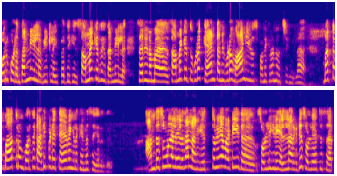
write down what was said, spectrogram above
ஒரு குடம் தண்ணி இல்லை வீட்டில் இப்போதைக்கு. சமைக்கிறதுக்கு தண்ணி இல்லை. சரி நம்ம சமைக்கிறதுக்கு கூட கேன் தண்ணி கூட வாங்கி யூஸ் பண்ணிக்கிறோன்னு வச்சுங்களேன் மற்ற பாத்ரூம் போகிறதுக்கு அடிப்படை தேவைங்களுக்கு என்ன செய்யறது? அந்த சூழ்நிலையில தான் நாங்கள் எத்தனையோ வாட்டி இதை சொல்லிக்கினே எல்லாருக்கிட்டையும் சொல்லியாச்சு சார்.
